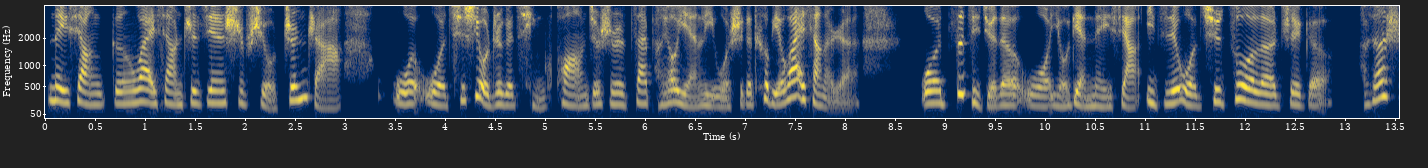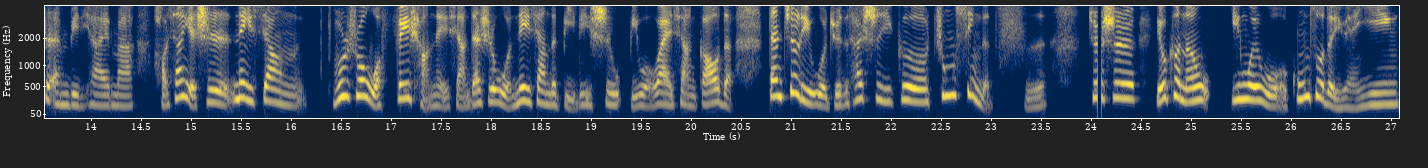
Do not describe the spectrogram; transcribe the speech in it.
内向跟外向之间是不是有挣扎？我我其实有这个情况，就是在朋友眼里，我是个特别外向的人。我自己觉得我有点内向，以及我去做了这个，好像是 MBTI 吗？好像也是内向，不是说我非常内向，但是我内向的比例是比我外向高的。但这里我觉得它是一个中性的词，就是有可能因为我工作的原因，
